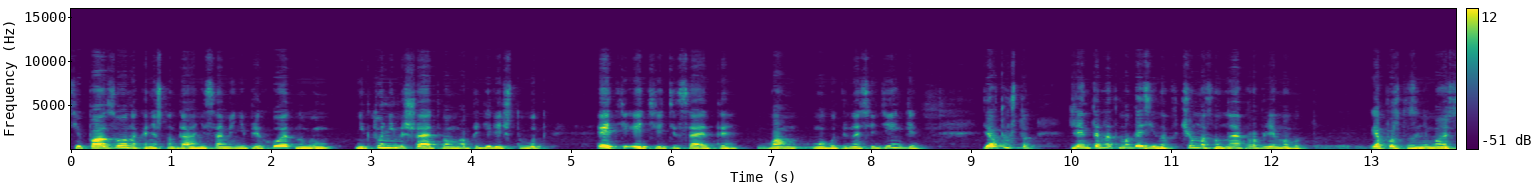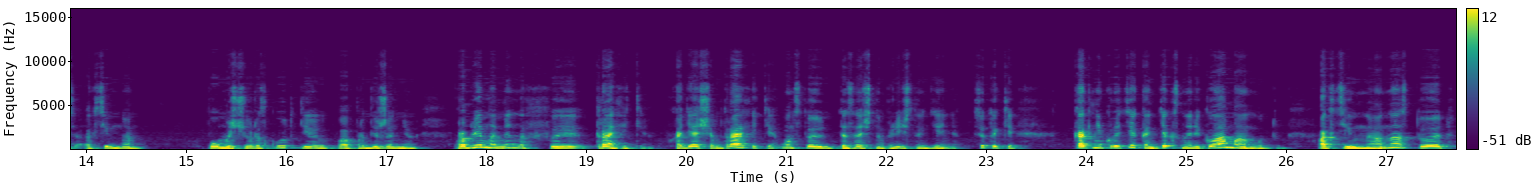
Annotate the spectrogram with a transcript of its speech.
типа озона, конечно, да, они сами не приходят, но вы, никто не мешает вам определить, что вот эти, эти, эти сайты вам могут приносить деньги. Дело в том, что для интернет-магазинов в чем основная проблема? Вот я просто занимаюсь активно помощью раскрутки по продвижению. Проблема именно в трафике, входящем трафике, он стоит достаточно приличных денег. Все-таки, как ни крути, контекстная реклама вот, активная, она стоит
